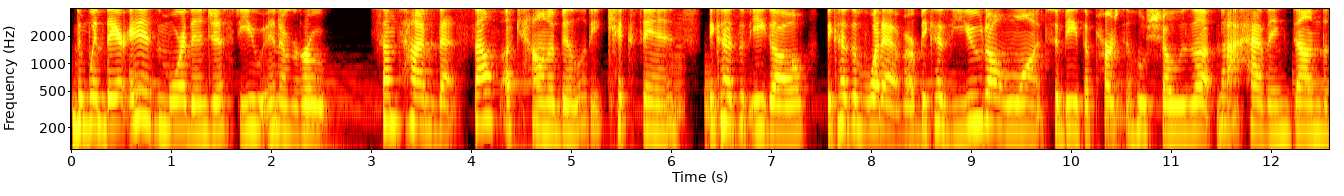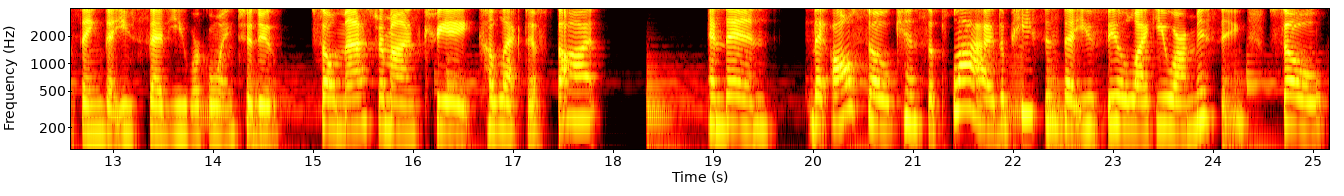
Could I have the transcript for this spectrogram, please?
when there is more than just you in a group, sometimes that self accountability kicks in because of ego, because of whatever, because you don't want to be the person who shows up not having done the thing that you said you were going to do. So, masterminds create collective thought. And then they also can supply the pieces that you feel like you are missing. So,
